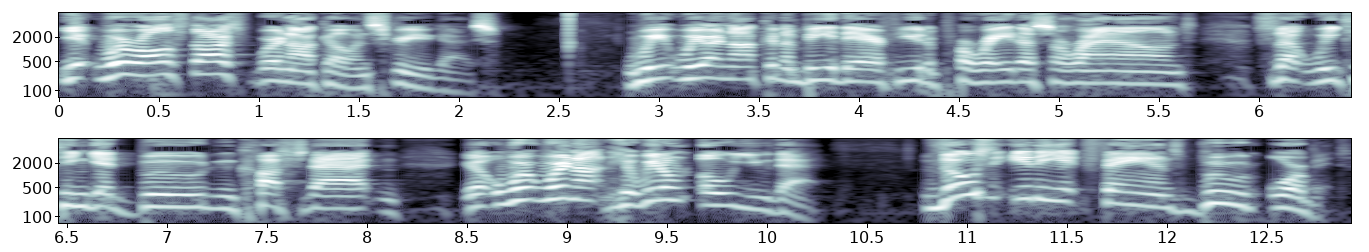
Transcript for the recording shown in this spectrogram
yeah, we're all stars. We're not going. Screw you guys. We, we are not going to be there for you to parade us around so that we can get booed and cussed at. And you know, we're, we're not here. We don't owe you that. Those idiot fans booed Orbit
